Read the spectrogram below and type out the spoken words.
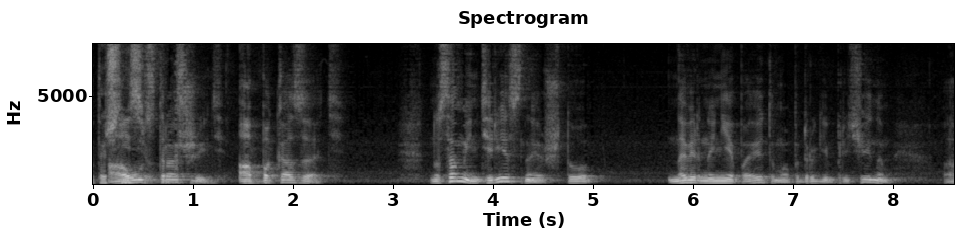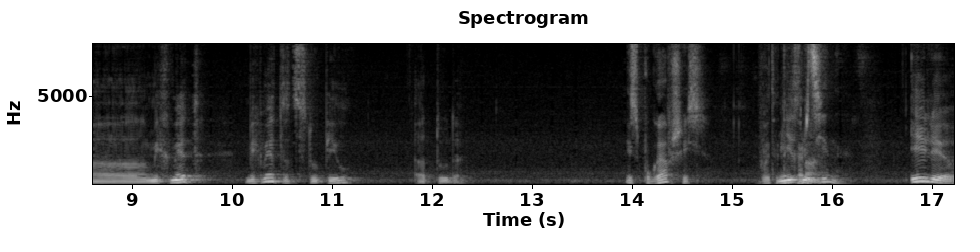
уточнить? А устрашить, а показать. Но самое интересное, что, наверное, не поэтому, а по другим причинам, а, Мехмед, Мехмед отступил оттуда. Испугавшись вот этой не картины? Знаю. Или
